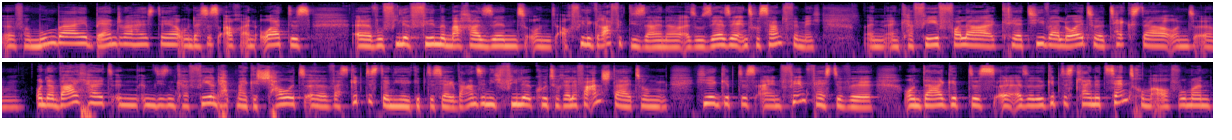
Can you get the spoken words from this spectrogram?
äh, von Mumbai. Bandra heißt der. Und das ist auch ein Ort, des, äh, wo viele Filmemacher sind und auch viele Grafikdesigner. Also sehr, sehr interessant für mich. Ein, ein Café voller kreativer Leute, Texter und, ähm, und dann war ich halt in, in diesem Café und habe mal geschaut, äh, was gibt es denn hier? Gibt es ja wahnsinnig viele kulturelle Veranstaltungen. Hier gibt es ein Filmfestival und da gibt es, äh, also da gibt es kleine Zentrum auch, wo man,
